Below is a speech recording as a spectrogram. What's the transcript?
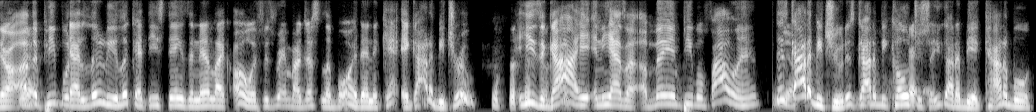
there are Yeah. other people that literally look at these things and they're like, "Oh, if it's written by Justin LaBoy, then it can't. It got to be true. He's a guy and he has a, a million people following him. This Yeah. got to be true. This got to be culture. So you got to be accountable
